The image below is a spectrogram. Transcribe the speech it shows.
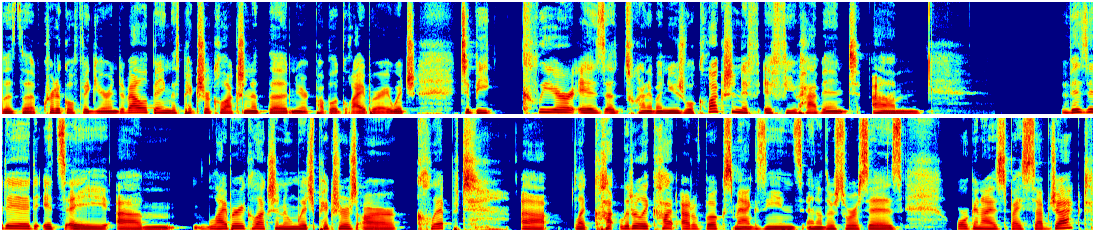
was the critical figure in developing this picture collection at the New York Public Library, which, to be clear, is a kind of unusual collection. If if you haven't um, visited, it's a um, library collection in which pictures are clipped. Uh, like cut literally cut out of books magazines and other sources organized by subject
